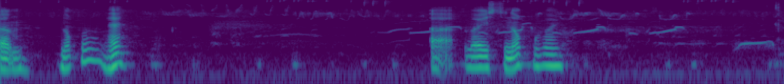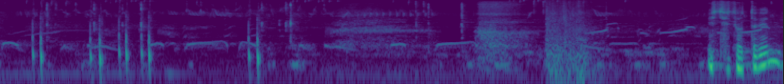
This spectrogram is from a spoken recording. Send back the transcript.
Ähm, Nocken? Hä? Äh, wo ist die Nocken? Ist die dort drin?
